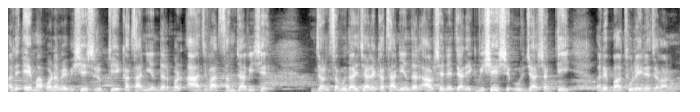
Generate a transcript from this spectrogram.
અને એમાં પણ અમે વિશેષ રૂપથી કથાની અંદર પણ આ જ વાત સમજાવી છે. જન સમુદાય જ્યારે કથાની અંદર આવશે ને ત્યારે એક વિશેષ ઊર્જા શક્તિ અને ભાથું લઈને જવાનું.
